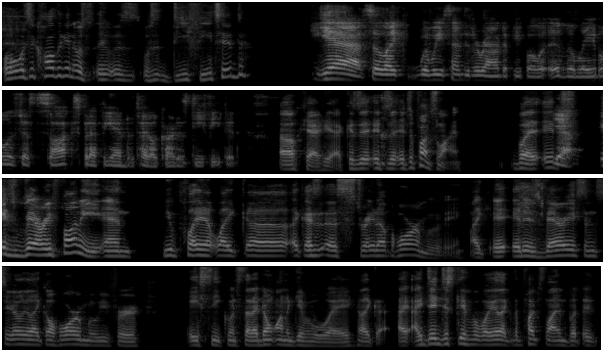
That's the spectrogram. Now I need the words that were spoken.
What was it called again? It was it was was it defeated? Yeah, so like when we send it around to people, the label is just socks, but at the end the title card is defeated. Okay, yeah, because it, it's a it's a punchline, but it's Yeah. it's very funny, and you play it like uh like a, a straight up horror movie. Like it, it is very sincerely like a horror movie for a sequence that I don't want to give away. Like I, I did just give away like the punchline, but it's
